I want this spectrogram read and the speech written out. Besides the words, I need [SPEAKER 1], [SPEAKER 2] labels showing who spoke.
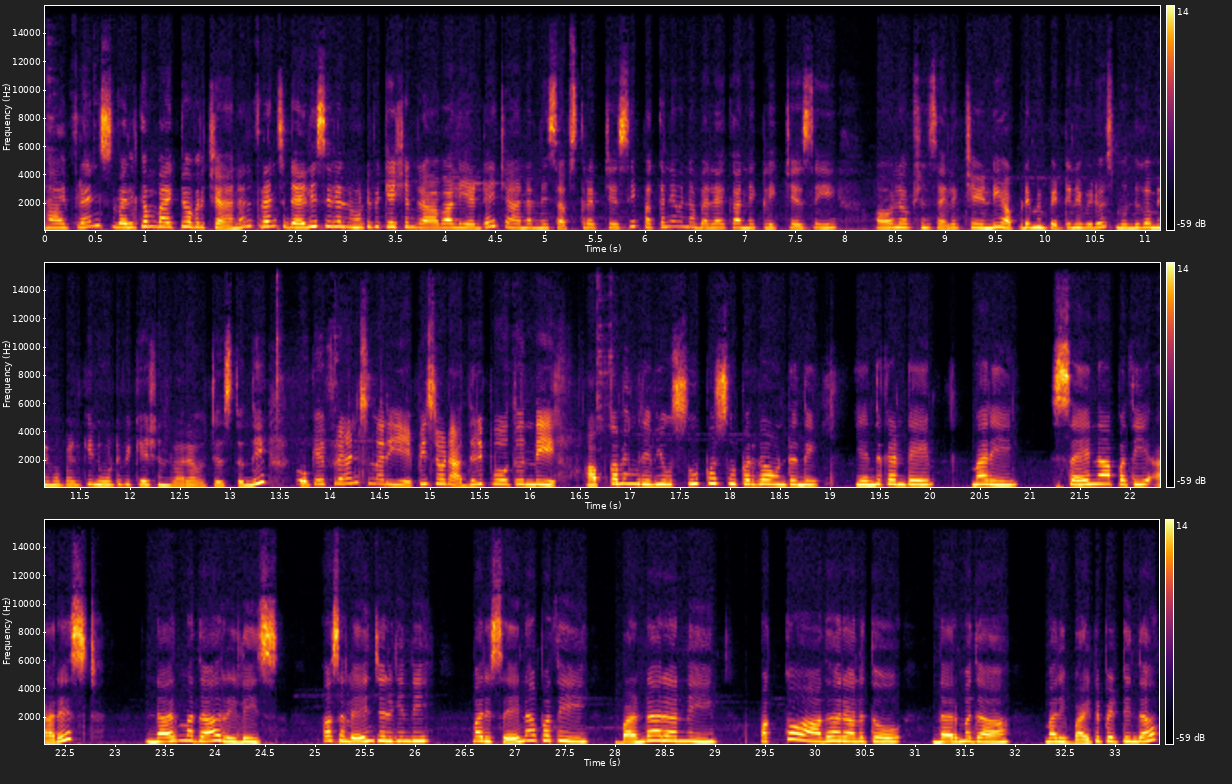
[SPEAKER 1] Hi friends welcome back to our channel friends daily serial notification రావాలి అంటే ఛానల్ని subscribe చేసి పక్కనే ఉన్న బెలైకాన్ని క్లిక్ చేసి ఆల్ ఆప్షన్ సెలెక్ట్ చేయండి. అప్పుడే మేము పెట్టిన వీడియోస్ ముందుగా మీ మొబైల్కి నోటిఫికేషన్ ద్వారా వచ్చేస్తుంది. ఓకే ఫ్రెండ్స్ మరి ఎపిసోడ్ అదిరిపోతుంది. అప్కమింగ్ రివ్యూ సూపర్ సూపర్గా ఉంటుంది. ఎందుకంటే మరి సేనాపతి అరెస్ట్ నర్మదా రిలీజ్ అసలు ఏం జరిగింది? మరి సేనాపతి బండారాన్ని పక్కా ఆధారాలతో నర్మద మరి బయట పెట్టిందా?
